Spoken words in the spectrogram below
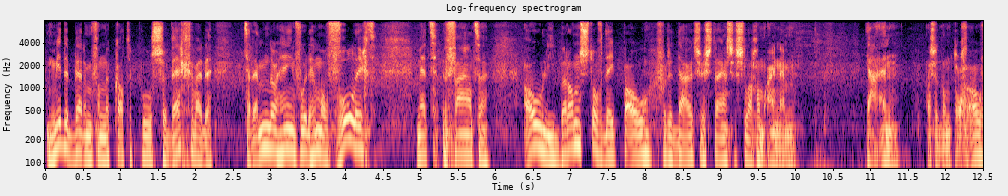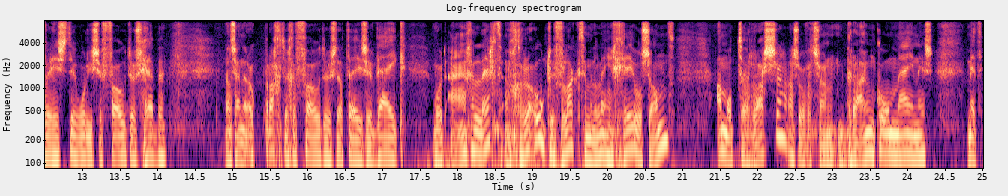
middenberm van de Kattenpoelse weg, waar de tram doorheen voerde, helemaal vol ligt met vaten olie, brandstofdepot voor de Duitsers tijdens de slag om Arnhem. Ja, en als we dan toch over historische foto's hebben, dan zijn er ook prachtige foto's dat deze wijk wordt aangelegd. Een grote vlakte met alleen geel zand. Allemaal terrassen, alsof het zo'n bruinkoolmijn is. Met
